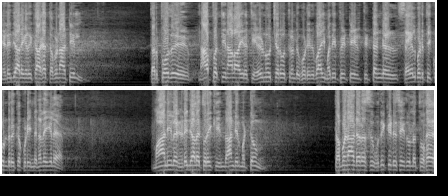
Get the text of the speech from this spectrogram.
நெடுஞ்சாலைகளுக்காக தமிழ்நாட்டில் தற்போது நாற்பத்தி நாலாயிரத்தி எழுநூற்றி அறுபத்தி ரெண்டு கோடி ரூபாய் மதிப்பீட்டில் திட்டங்கள் செயல்படுத்திக் கொண்டிருக்கக்கூடிய இந்த நிலையில மாநில நெடுஞ்சாலைத்துறைக்கு இந்த ஆண்டில் மட்டும் தமிழ்நாடு அரசு ஒதுக்கீடு செய்துள்ள தொகை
